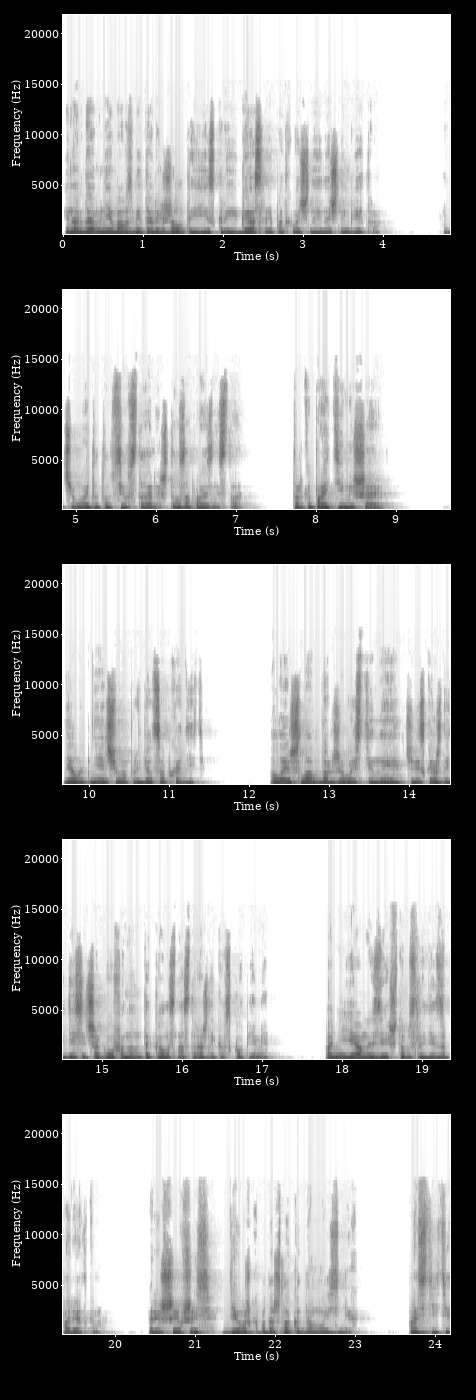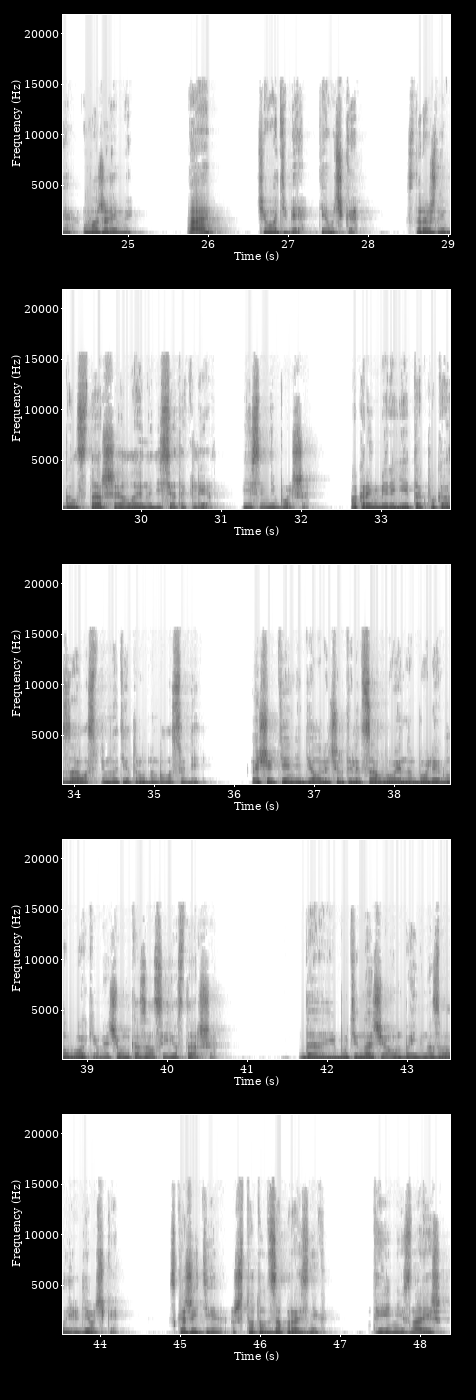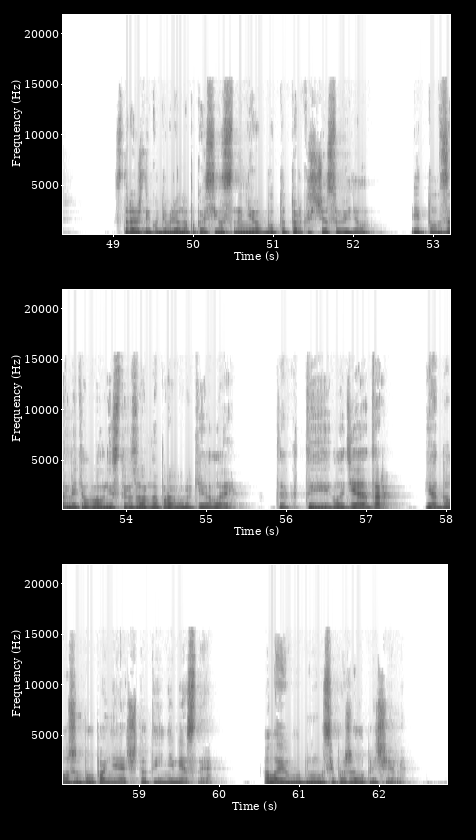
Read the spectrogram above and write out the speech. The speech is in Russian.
Иногда в небо взметались желтые искры и гасли, подхваченные ночным ветром. И чего это тут все встали? Что за празднество? Только пройти мешают. Делать нечего, придется обходить. Алай шла вдоль живой стены, через каждые десять шагов она натыкалась на стражников с копьями. Они явно здесь, чтобы следить за порядком. Решившись, девушка подошла к одному из них. «Простите, уважаемый». «А? Чего тебе, девочка?» Стражник был старше Алая на десяток лет, если не больше. По крайней мере, ей так показалось, в темноте трудно было судить. А еще тени делали черты лица воина более глубокими, отчего он казался ее старше. Да и будь иначе, он бы и не назвал ее девочкой. «Скажите, что тут за праздник?» «Ты не знаешь?» Стражник удивленно покосился на нее, будто только сейчас увидел. И тут заметил волнистый узор на правой руке Алай. «Так ты гладиатор? Я должен был понять, что ты не местная». Алай улыбнулась и пожала плечами.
